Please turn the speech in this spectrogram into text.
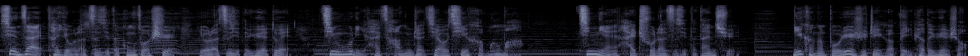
现在他有了自己的工作室，有了自己的乐队，进屋里还藏着娇妻和萌娃，今年还出了自己的单曲。你可能不认识这个北漂的乐手，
